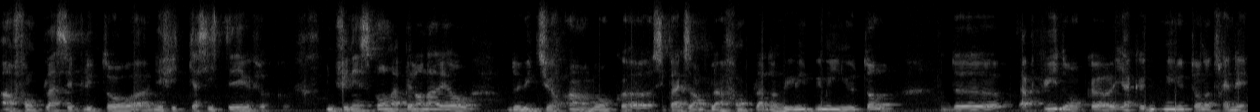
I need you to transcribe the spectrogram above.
Un fond plat, c'est plutôt euh, une efficacité, une finesse qu'on appelle en aéro de 8 sur 1. Donc, euh, si par exemple un fond plat donne 8000 newtons d'appui, donc euh, il n'y a que 1000 newtons de traînée.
